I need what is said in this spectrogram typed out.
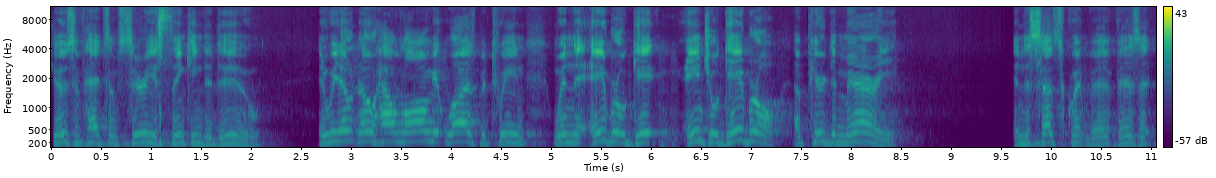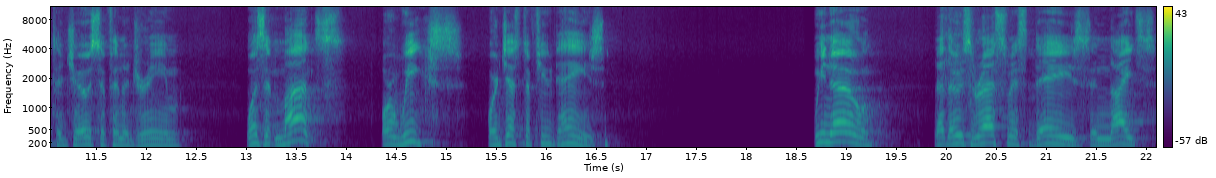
Joseph had some serious thinking to do. And we don't know how long it was between when the angel Gabriel appeared to Mary and the subsequent visit to Joseph in a dream. Was it months or weeks or just a few days? We know that those restless days and nights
